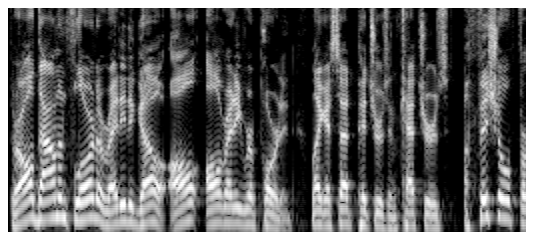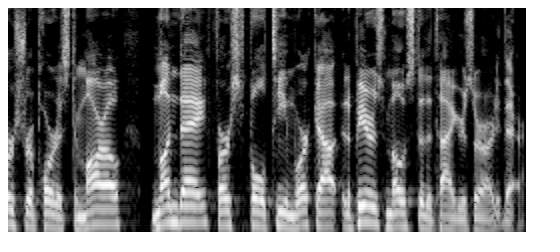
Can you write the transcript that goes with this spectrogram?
They're all down in Florida, ready to go. All already reported. Like I said, pitchers and catchers. Official first report is tomorrow, Monday, first full team workout. It appears most of the Tigers are already there.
